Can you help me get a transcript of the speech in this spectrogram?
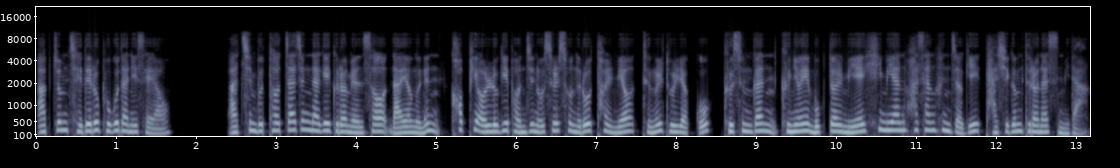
앞 좀 제대로 보고 다니세요. 아침부터 짜증나게 그러면서 나영은은 커피 얼룩이 번진 옷을 손으로 털며 등을 돌렸고 그 순간 그녀의 목덜미에 희미한 화상 흔적이 다시금 드러났습니다.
